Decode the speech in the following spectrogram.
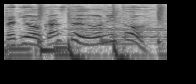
te equivocaste, es bonito.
